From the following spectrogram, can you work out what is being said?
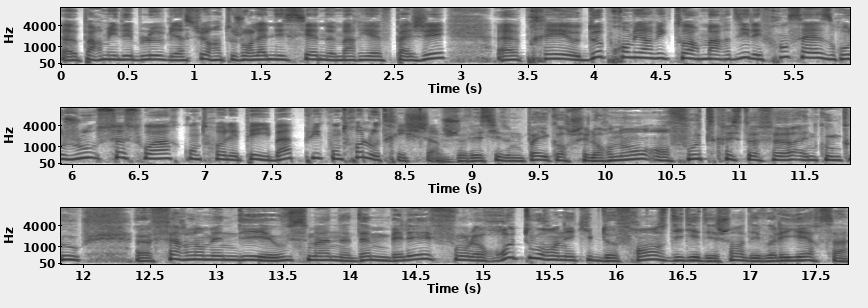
Euh, parmi les Bleus, bien sûr, hein, toujours l'annécienne Marie-Ève Paget. Après deux premières victoires mardi, les Françaises rejouent ce soir contre les Pays-Bas puis contre l'Autriche. Je vais essayer de ne pas écorcher leur nom. En foot, Christopher Nkunku, euh, Mendy et Ousmane Dembélé font le retour en équipe de France. Didier Deschamps a dévoilé hier sa,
